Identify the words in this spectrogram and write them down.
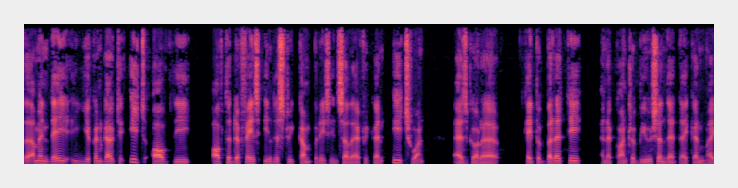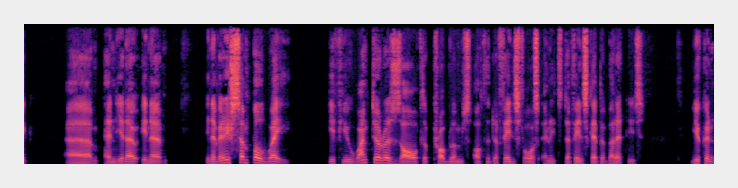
I mean, they you can go to each of the of the defense industry companies in South Africa, and each one has got a capability and a contribution that they can make um, and you know, in a in a very simple way, if you want to resolve the problems of the defense force and its defense capabilities, you can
